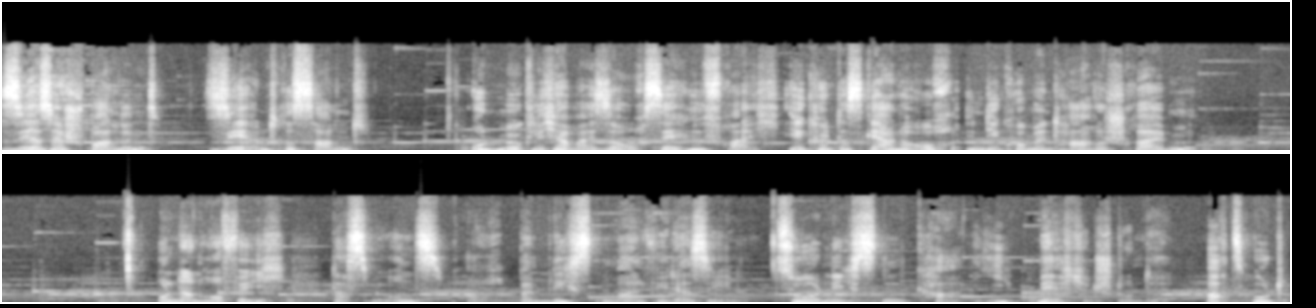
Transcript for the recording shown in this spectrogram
Sehr, sehr spannend sehr interessant und möglicherweise auch sehr hilfreich. Ihr könnt es gerne auch in die Kommentare schreiben. Und dann hoffe ich, dass wir uns auch beim nächsten Mal wiedersehen. Zur nächsten KI-Märchenstunde. Macht's gut!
